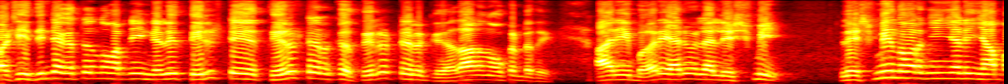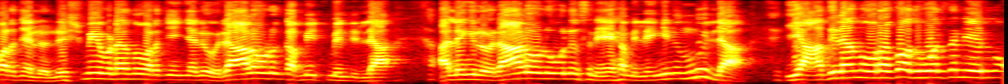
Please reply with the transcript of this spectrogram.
പക്ഷെ ഇതിന്റെ അകത്ത് എന്ന് പറഞ്ഞു കഴിഞ്ഞാൽ തിരുട്ട് തിരുട്ടിറക്ക് തിരുട്ടിറക്ക്. അതാണ് നോക്കേണ്ടത്. ആര് വേറെ ആരുമല്ല ലക്ഷ്മി. ലക്ഷ്മി എന്ന് പറഞ്ഞു കഴിഞ്ഞാൽ ഞാൻ പറഞ്ഞല്ലോ. ലക്ഷ്മി ഇവിടെ എന്ന് പറഞ്ഞു കഴിഞ്ഞാൽ ഒരാളോടും കമ്മിറ്റ്മെന്റ് ഇല്ല. അല്ലെങ്കിൽ ഒരാളോട് പോലും സ്നേഹമില്ല. ഇങ്ങനെ ഒന്നുമില്ല ഈ ആദില എന്ന് നൂറൊക്കെ അതുപോലെ തന്നെയായിരുന്നു.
